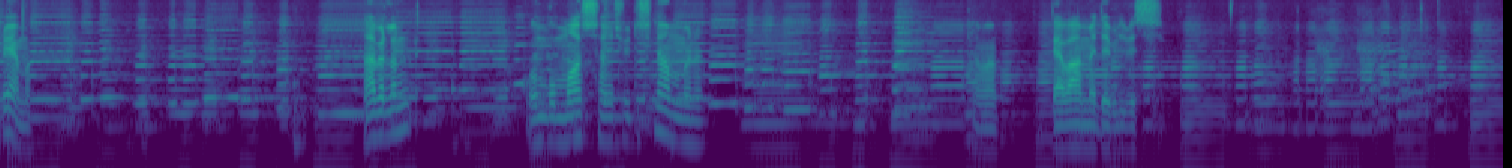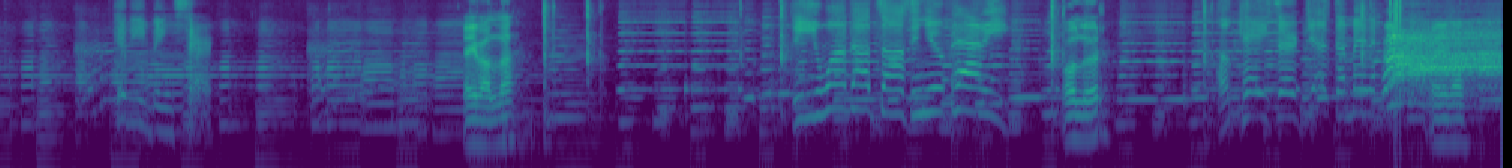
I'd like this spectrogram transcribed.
Buraya mı? Ne haber lan? Oğlum bu mouse sensitivitesi ne amına? Tamam. Devam edebiliriz. Good evening, sir. Eyvallah. Do you want hot sauce in your patty? Olur. Okay, sir, just a minute. Eyvallah.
